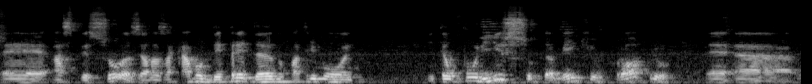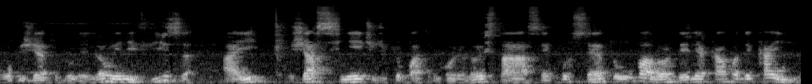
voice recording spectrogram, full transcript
é, as pessoas elas acabam depredando o patrimônio. Então, por isso também que o próprio é, a, o objeto do leilão, ele visa aí, já ciente de que o patrimônio não está a 100%, o valor dele acaba decaindo.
